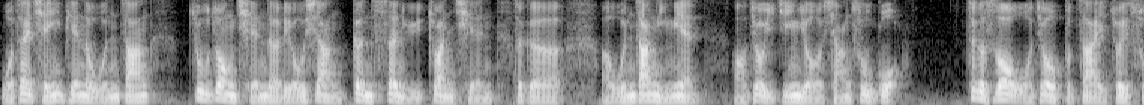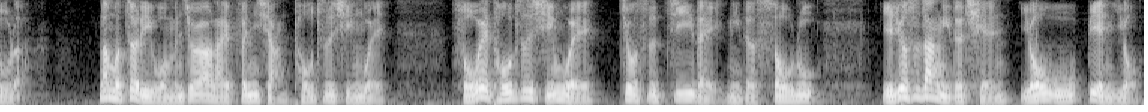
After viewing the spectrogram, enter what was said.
我在前一篇的文章注重钱的流向更胜于赚钱这个呃文章里面哦就已经有详述过，这个时候我就不再赘述了。那么这里我们就要来分享投资行为。所谓投资行为，就是积累你的收入，也就是让你的钱由无变有，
